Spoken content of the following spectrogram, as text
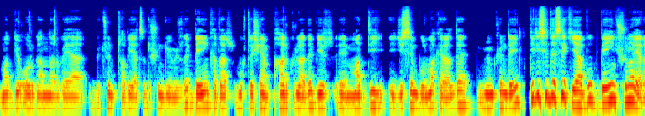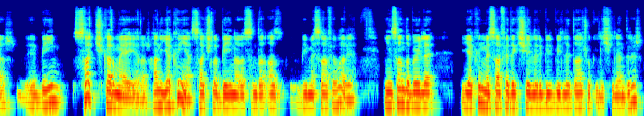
maddi organlar veya bütün tabiatı düşündüğümüzde beyin kadar muhteşem, harikulade bir e, maddi cisim bulmak herhalde mümkün değil. Birisi dese ki ya bu beyin şuna yarar. E, beyin saç çıkarmaya yarar. Hani yakın ya saçla beyin arasında az bir mesafe var ya. İnsan da böyle yakın mesafedeki şeyleri birbiriyle daha çok ilişkilendirir.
